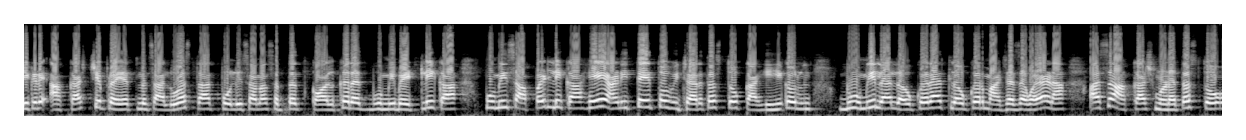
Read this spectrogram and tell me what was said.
इकडे आकाशचे प्रयत्न चालू असतात. पोलिसांना सतत कॉल करत भूमी भेटली का? भूमी सापडली का? हे आणि ते तो विचारत असतो काहीही करून भूमीला लवकरात लवकर माझ्या जवळ आणा असं आकाश म्हणत असतो.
